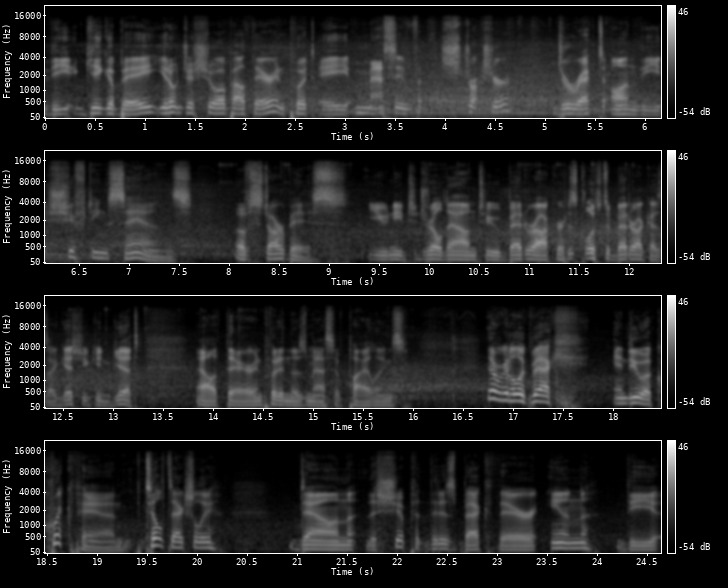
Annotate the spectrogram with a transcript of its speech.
the Giga Bay. You don't just show up out there and put a massive structure direct on the shifting sands of Starbase you need to drill down to bedrock or as close to bedrock as I guess you can get out there and put in those massive pilings. Then we're going to look back and do a quick pan, tilt actually, down the ship that is back there in the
